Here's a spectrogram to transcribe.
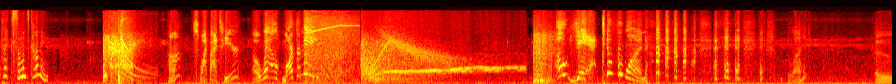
Quick, someone's coming. Huh? SWATbot's here? Oh well, more for me! Oh yeah! Two for one! Blood? Ooh.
